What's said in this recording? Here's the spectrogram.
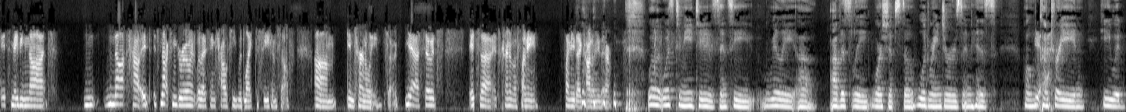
it's maybe not not how it, it's not congruent with I think how he would like to see himself um, internally. So yeah, so it's it's uh it's kind of a funny funny dichotomy there. well, it was to me too, since he really uh, obviously worships the Wood Rangers in his home yeah. country, and he would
